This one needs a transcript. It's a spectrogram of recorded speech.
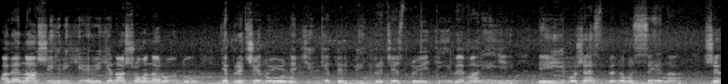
Але наші гріхи, гріхи нашого народу є причиною не тільки терпінь пречистої Діви Марії і її Божественного Сина. Ще,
